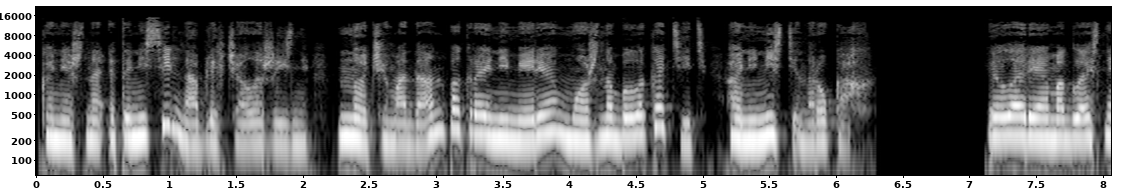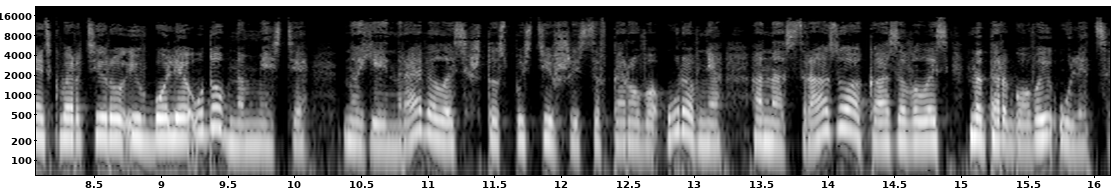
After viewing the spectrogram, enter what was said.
Конечно, это не сильно облегчало жизнь, но чемодан, по крайней мере, можно было катить, а не нести на руках. Илария могла снять квартиру и в более удобном месте, но ей нравилось, что, спустившись со второго уровня, она сразу оказывалась на торговой улице.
